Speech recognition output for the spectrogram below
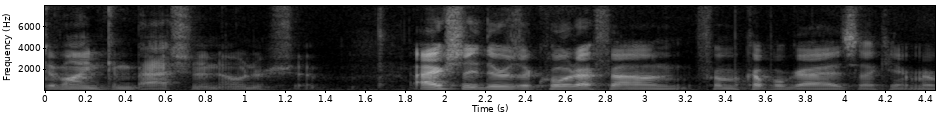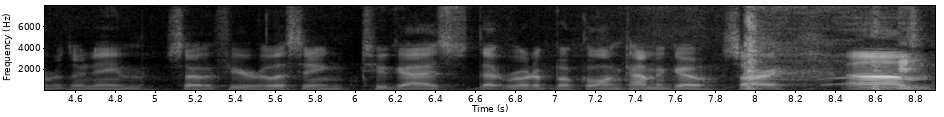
divine compassion and ownership. Actually, there was a quote I found from a couple guys. I can't remember their name. So if you're listening, two guys that wrote a book a long time ago. Sorry. Um,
